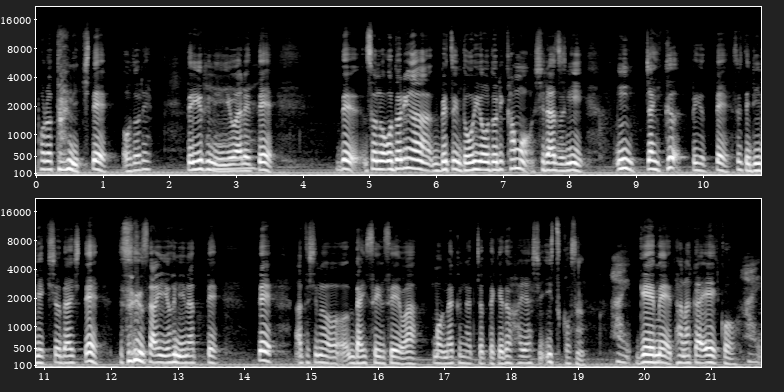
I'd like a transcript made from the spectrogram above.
ポロトに来て踊れっていうふうに言われてでその踊りが別にどういう踊りかも知らずにうんじゃあ行くって言ってそして履歴書出してすぐ採用になってで私の大先生はもう亡くなっちゃったけど林逸子さん、はい、芸名田中栄子、はい、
